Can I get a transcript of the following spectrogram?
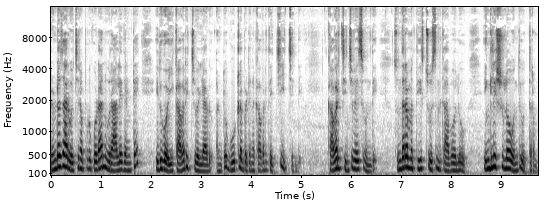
రెండోసారి వచ్చినప్పుడు కూడా నువ్వు రాలేదంటే ఇదిగో ఈ కవర్ ఇచ్చి వెళ్ళాడు అంటూ గూట్లో పెట్టిన కవర్ తెచ్చి ఇచ్చింది. కవర్ చించివేసి ఉంది. సుందరమ్మ తీసి చూసింది కాబోలు. ఇంగ్లీషులో ఉంది ఉత్తరం.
